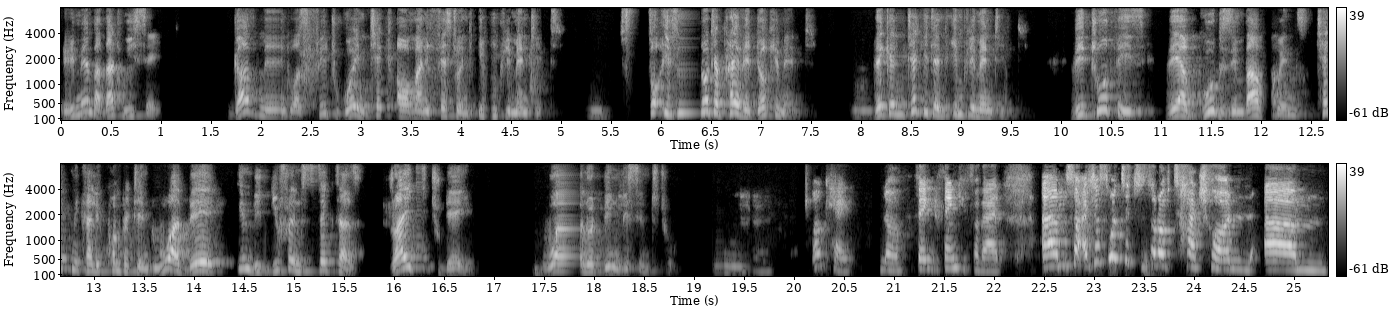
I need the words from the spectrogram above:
remember that we say government was free to go and take our manifesto and implement it. So it's not a private document. They can take it and implement it. The truth is, there are good Zimbabweans, technically competent, who are there in the different sectors right today, who are not being listened to. Okay no, thank thank you for that. Um, so I just wanted to sort of touch on. Um,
